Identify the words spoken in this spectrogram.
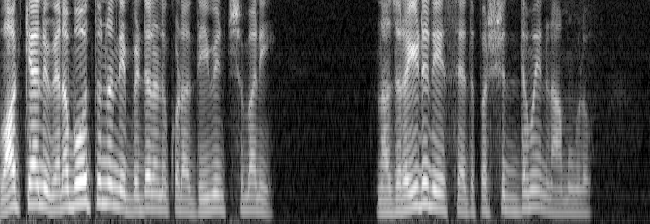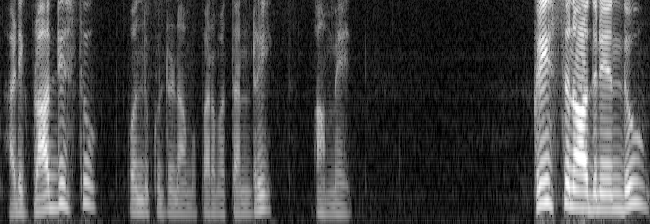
వాక్యాన్ని వినబోతున్న నీ బిడ్డలను కూడా దీవించమని నజరైడు సేత సేద పరిశుద్ధమైన నామములో అడిగి ప్రార్థిస్తూ పొందుకుంటున్నాము. పరమ తండ్రి ఆమెన్. క్రీస్తునాథునేందు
